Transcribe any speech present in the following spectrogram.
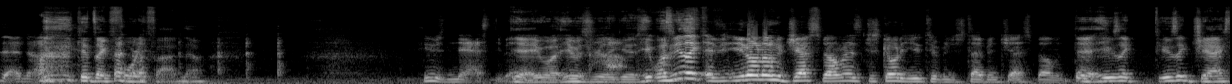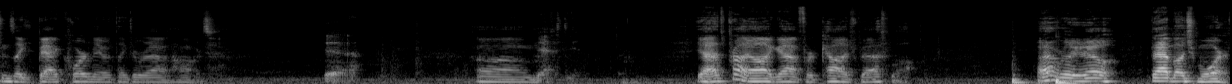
Yeah, no. Kid's like 45 now. He was nasty, man. Yeah, he was. He was really good. He wasn't he like. If you don't know who Jeff Spellman is, just go to YouTube and just type in Jeff Spellman. Yeah, he was like he was like Jackson's like back coordinator with like the Rhode Island Hawks. Yeah, Um, nasty. yeah, that's probably all I got for college basketball. I don't really know that much more.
